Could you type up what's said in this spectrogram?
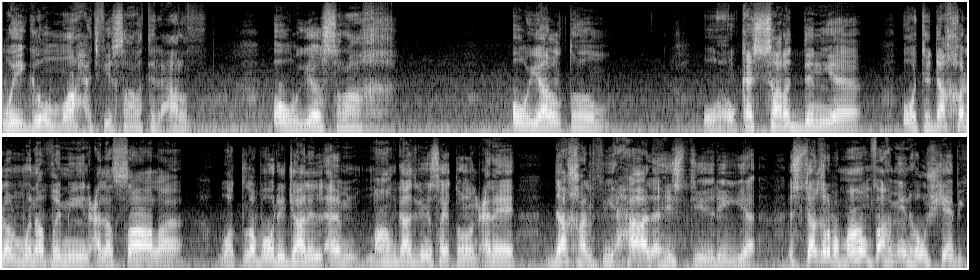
ويقوم واحد في صالة العرض أو يصرخ أو يلطم وكسر الدنيا! وتدخلوا المنظمين على الصالة! وطلبوا رجال الأمن! ما هم قادرين يسيطرون عليه! دخل في حالة هستيرية استغربوا ما هم فاهمين هو إيش يبي؟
